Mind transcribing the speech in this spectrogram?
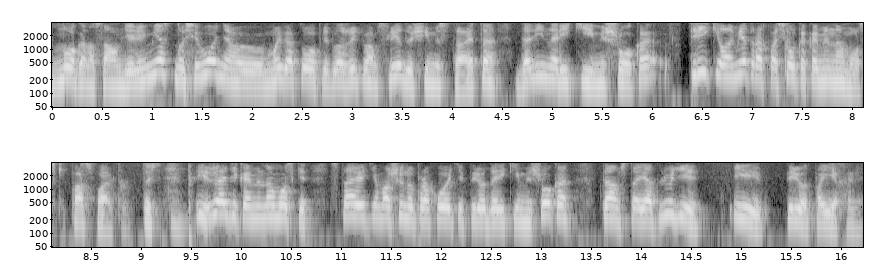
много на самом деле мест, но сегодня мы готовы предложить вам следующие места. Это долина реки Мишока, в 3 километра от поселка Каменноморский по асфальту. То есть приезжайте к Каменноморске, ставите машину, проходите вперед до реки Мишока, там стоят люди и Вперед, поехали.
